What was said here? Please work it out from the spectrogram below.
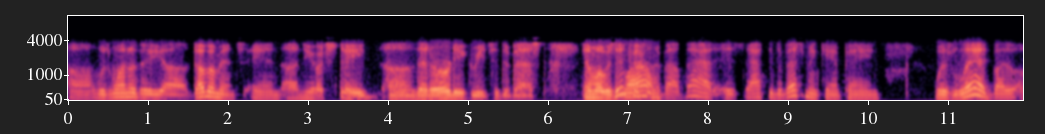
uh, was one of the uh, governments in uh, New York State uh, that already agreed to divest. And what was interesting wow. about that is that the divestment campaign was led by a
